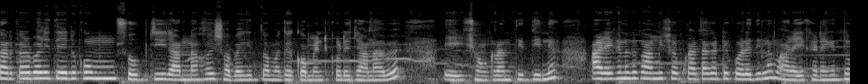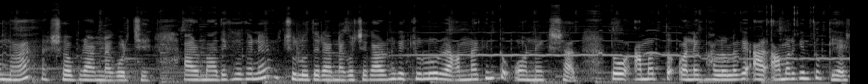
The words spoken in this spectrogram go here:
কার কার বাড়িতে এরকম সবজি রান্না হয় সবাই কিন্তু আমাকে কমেন্ট করে জানাবে এই সংক্রান্তির দিনে। আর এখানে দেখো আমি সব কাটাকাটি করে দিলাম, আর এখানে কিন্তু মা সব রান্না করছে। আর মা দেখো এখানে চুলোতে রান্না করছে, কারণ কি চুলোর রান্না কিন্তু অনেক স্বাদ। তো আমার তো অনেক ভালো লাগে, আর আমার কিন্তু গ্যাস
